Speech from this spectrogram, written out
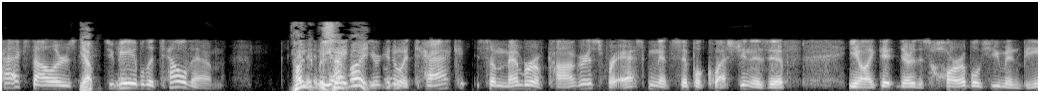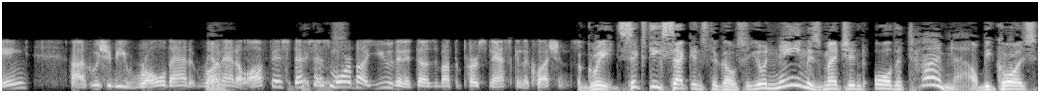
tax dollars yep. to be able to tell them. Hundred percent right. You're going to attack some member of Congress for asking that simple question as if, you know, like they're this horrible human being uh, who should be rolled out, run yeah. out of office. That Ridiculous. says more about you than it does about the person asking the questions. Agreed. Sixty seconds to go. So your name is mentioned all the time now because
